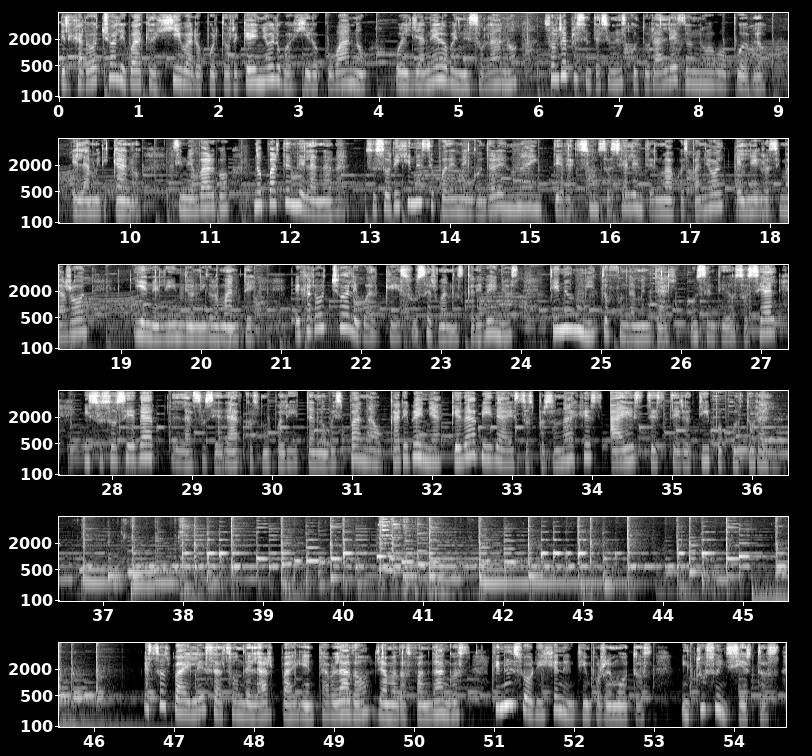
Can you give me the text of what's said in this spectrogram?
El jarocho, al igual que el jíbaro puertorriqueño, el guajiro cubano o el llanero venezolano, son representaciones culturales de un nuevo pueblo, el americano. Sin embargo, no parten de la nada. Sus orígenes se pueden encontrar en una interacción social entre el mago español, el negro cimarrón y en el indio nigromante. El jarocho, al igual que sus hermanos caribeños, tiene un mito fundamental, un sentido social y su sociedad, la sociedad cosmopolita novohispana o caribeña, que da vida a estos personajes, a este estereotipo cultural. Bailes al son del arpa y entablado, llamados fandangos, tienen su origen en tiempos remotos, incluso inciertos.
